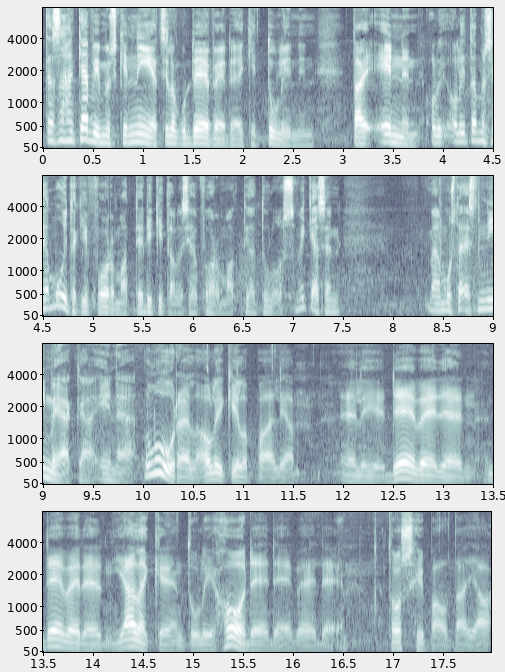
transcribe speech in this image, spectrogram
Tässähän kävi myöskin niin, että silloin kun DVDkin tuli, niin, tai ennen, oli, oli tämmöisiä muitakin formaatteja, digitaalisia formaatteja tulossa. Mikä sen, mä en muista edes nimeäkään enää. Blu-raylla oli kilpailija, eli DVDn, DVDn jälkeen tuli HD-DVD Toshipalta ja,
